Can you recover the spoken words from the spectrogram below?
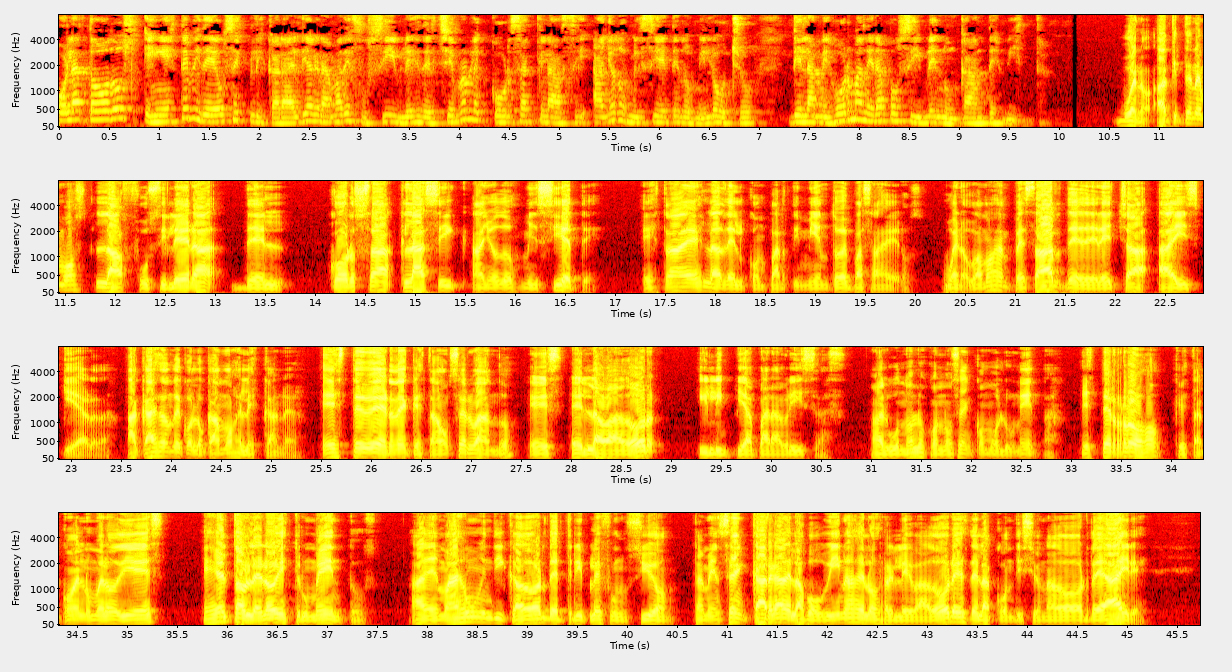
Hola a todos, en este video se explicará el diagrama de fusibles del Chevrolet Corsa Classic año 2007-2008 de la mejor manera posible nunca antes vista. Bueno, aquí tenemos la fusilera del Corsa Classic año 2007. Esta es la del compartimiento de pasajeros. Bueno, vamos a empezar de derecha a izquierda. Acá es donde colocamos el escáner. Este verde que están observando es el lavador y limpia parabrisas. Algunos lo conocen como luneta. Este rojo, que está con el número 10, es el tablero de instrumentos. Además es un indicador de triple función. También se encarga de las bobinas de los relevadores del acondicionador de aire.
